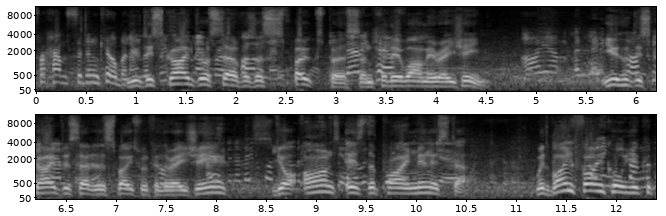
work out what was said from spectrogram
For Hampstead and Kilburn. You I'm a British described yourself as a spokesperson for the Awami regime. I am a Labour You have described yourself as a spokesman for the regime. Your aunt is the prime here. minister. With one You're phone call, you could.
